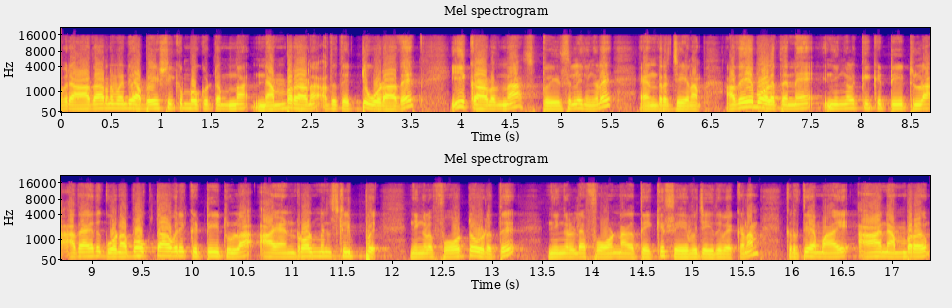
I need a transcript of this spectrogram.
അവർ ആധാറിന് വേണ്ടി അപേക്ഷിക്കുമ്പോൾ കിട്ടുന്ന നമ്പറാണ് അത് തെറ്റുകൂടാതെ ഈ കാണുന്ന സ്പേസിൽ നിങ്ങൾ എന്റർ ചെയ്യണം. അതേപോലെ തന്നെ നിങ്ങൾക്ക് കിട്ടിയിട്ടുള്ള അതായത് ഗുണഭോക്താവിന് കിട്ടിയിട്ടുള്ള ആ എൻറോൾമെന്റ് സ്ലിപ്പ് നിങ്ങൾ ഫോട്ടോ എടുത്ത് നിങ്ങളുടെ ഫോണിനകത്തേക്ക് സേവ് ചെയ്ത് വെക്കണം. കൃത്യമായി ആ നമ്പറും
